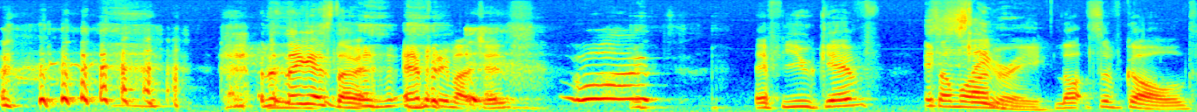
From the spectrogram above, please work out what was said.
the thing is, though, it, it pretty much is. what? If you give It's someone slavery. lots of gold,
